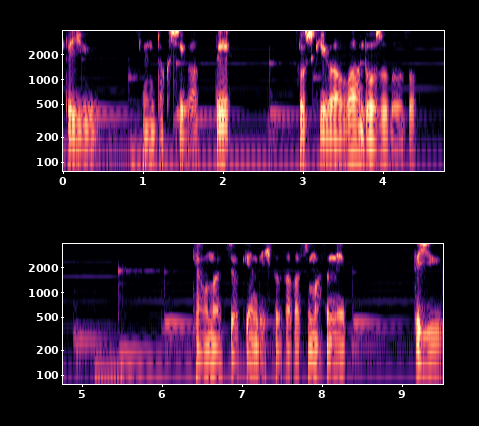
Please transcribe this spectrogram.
っていう選択肢があって、組織側はどうぞどうぞ。じゃあ同じ条件で人探しますねっていう。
